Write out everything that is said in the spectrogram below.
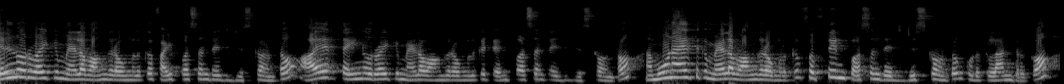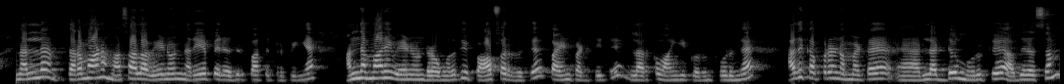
எழுநூறுவாய்க்கு மேலே வாங்குறவங்களுக்கு ஃபைவ் பர்சன்டேஜ் டிஸ்கவுண்ட்டும் ஆயிரத்தி ஐநூறுரூவாய்க்கு மேலே வாங்குறவங்களுக்கு டென் பர்சன்டேஜ் டிஸ்கவுண்ட்டும் மூணாயிரத்துக்கு மேலே வாங்குறவங்களுக்கு ஃபிஃப்டீன் பர்சன்டேஜ் டிஸ்கவுண்ட்டும் கொடுக்கலான்னு இருக்கோம். நல்ல தரமான மசாலா வேணும்னு நிறைய பேர் எதிர்பார்த்துட்டு இருப்பீங்க. அந்த மாதிரி வேணுன்றவங்களுக்கு இப்போ ஆஃபர் இருக்கு. பயன்படுத்திட்டு எல்லாருக்கும் வாங்கி கொடுங்க. அதுக்கப்புறம் நம்மகிட்ட லட்டு முறுக்கு அதிரசம்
